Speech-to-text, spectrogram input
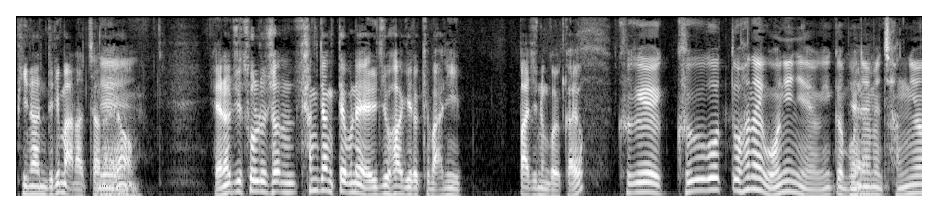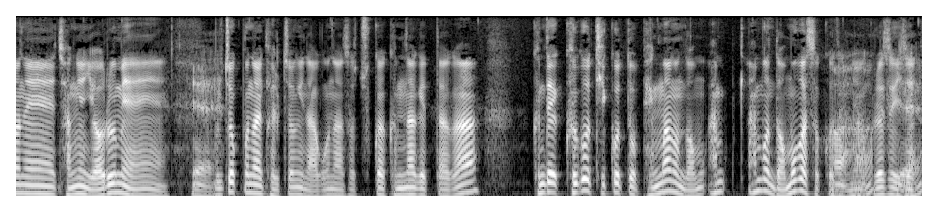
비난들이 많았잖아요. 네. 에너지 솔루션 상장 때문에 LG 화학이 이렇게 많이 빠지는 걸까요? 그게 그것도 하나의 원인이에요. 그러니까 뭐냐면 예. 작년에 작년 여름에 예. 물적 분할 결정이 나고 나서 주가 급락했다가 근데 그거 딛고 또 100만 원 넘어 한번 넘어갔었거든요. 아하. 그래서 이제 예.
